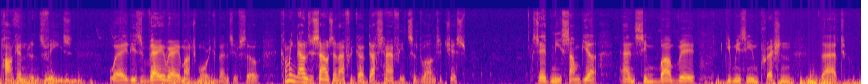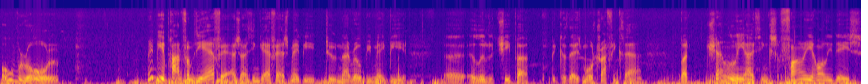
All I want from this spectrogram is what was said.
park entrance fees, where it is very, very much more expensive. So coming down to Southern Africa does have its advantages. Certainly Zambia and Zimbabwe give me the impression that overall, maybe apart from the airfares, I think airfares maybe to Nairobi may be uh, a little cheaper because there is more traffic there. But generally, I think safari holidays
